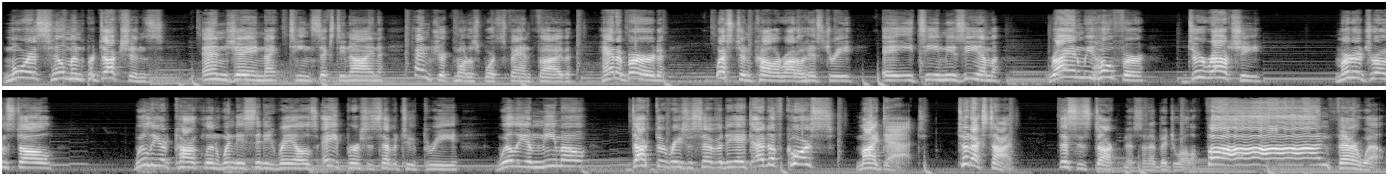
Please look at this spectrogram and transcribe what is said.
Morris Hillman Productions, NJ 1969, Hendrick Motorsports Fan 5, Hannah Bird, Western Colorado History, AET Museum, Ryan Wehofer, Durauchi, Murder Drone Stall, Williard Conklin, Windy City Rails, A Person 723, William Nemo, Dr. Racer 78, and of course, my dad. Till next time. This is Darkness and a Fun! Farewell.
